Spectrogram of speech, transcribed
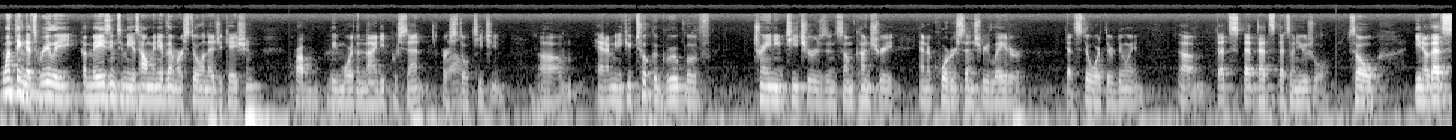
one thing that's really amazing to me is how many of them are still in education. Probably more than 90% are still teaching. Um, and I mean, if you took a group of training teachers in some country and a quarter century later, that's still what they're doing. Um, that's, that, that's, that's unusual. So, you know, that's,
